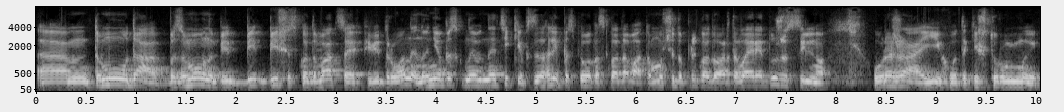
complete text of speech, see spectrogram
Ем, тому да, безумовно, бі- бі- більше складова це FPV-дрони. Ну не не, не тільки взагалі безпілотна складова, тому що, до прикладу, артилерія дуже сильно уражає їх, отакі штурми.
